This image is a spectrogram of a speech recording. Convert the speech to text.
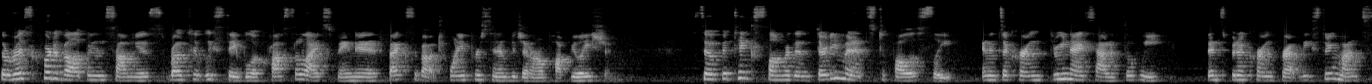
The risk for developing insomnia is relatively stable across the lifespan and it affects about 20% of the general population. So if it takes longer than 30 minutes to fall asleep and it's occurring three nights out of the week, then it's been occurring for at least three months,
